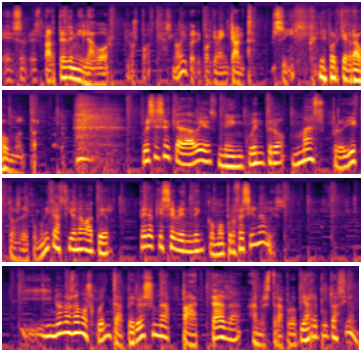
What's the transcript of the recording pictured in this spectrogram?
es, es parte de mi labor los podcasts, ¿no? Y porque me encanta, sí, y porque grabo un montón. Pues es que cada vez me encuentro más proyectos de comunicación amateur, pero que se venden como profesionales y no nos damos cuenta, pero es una patada a nuestra propia reputación.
